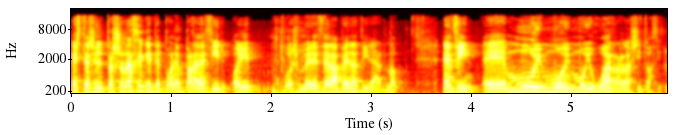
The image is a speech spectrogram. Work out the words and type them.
este es el personaje que te ponen para decir, oye, pues merece la pena tirar, ¿no? En fin, eh, muy, muy, muy guarra la situación.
